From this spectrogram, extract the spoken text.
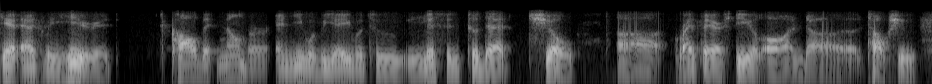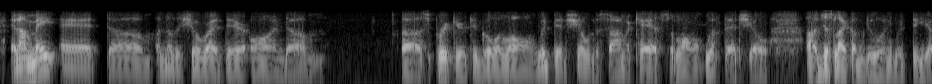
can't actually hear it, call that number and you will be able to listen to that show uh, right there still on uh, Talk Shoe. And I may add um, another show right there on um, uh, Spreaker to go along with that show, the simulcast along with that show, uh, just like I'm doing with the uh,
